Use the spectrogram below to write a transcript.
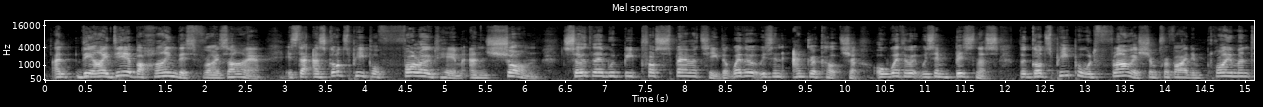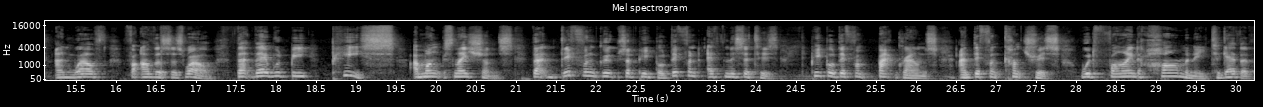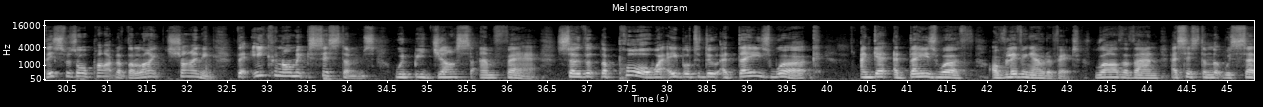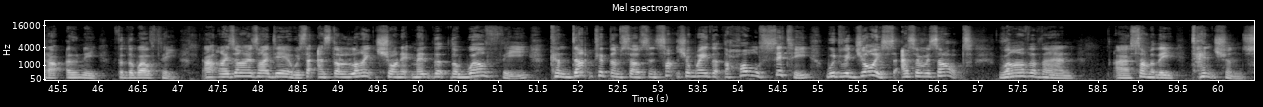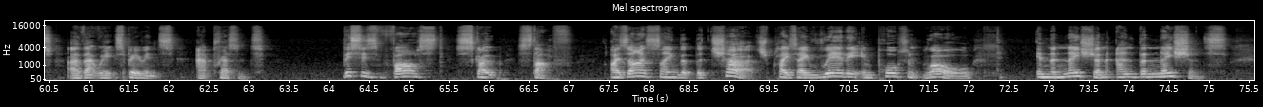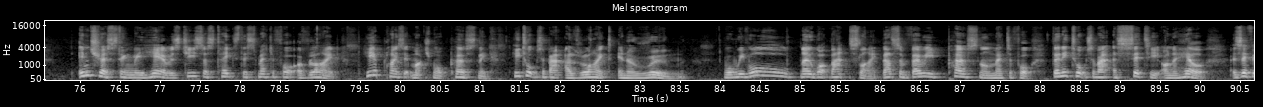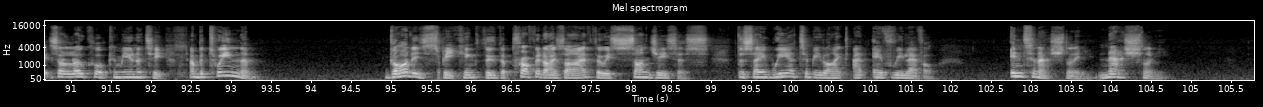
And the idea behind this for Isaiah is that as God's people followed him and shone, so there would be prosperity, that whether it was in agriculture or whether it was in business, that God's people would flourish and provide employment and wealth for others as well, that there would be peace amongst nations, that different groups of people, different ethnicities, people, different backgrounds, and different countries would find harmony together. This was all part of the light shining. The economic systems would be just and fair, so that the poor were able to do a day's work and get a day's worth of living out of it rather than a system that was set up only for the wealthy. Uh, Isaiah's idea was that as the light shone, it meant that the wealthy conducted themselves in such a way that the whole city would rejoice as a result, rather than uh, some of the tensions uh, that we experience at present. This is vast scope stuff. Isaiah is saying that the church plays a really important role in the nation and the nations. Interestingly, here, as Jesus takes this metaphor of light, he applies it much more personally. He talks about a light in a room. Well, we've all know what that's like. That's a very personal metaphor. Then he talks about a city on a hill, as if it's a local community. And between them, God is speaking through the prophet Isaiah, through his son Jesus, to say we are to be light at every level, internationally, nationally,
